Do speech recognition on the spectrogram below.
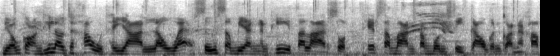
เดี๋ยวก่อนที่เราจะเข้าอุทยานเราแวะซื้อเสบียงกันที่ตลาดสดเทศบาลตำบลสีเกากันก่อนนะครับ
